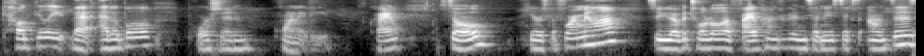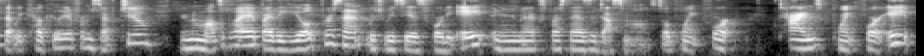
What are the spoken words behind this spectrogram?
calculate that edible portion quantity. Okay, so here's the formula. So you have a total of 576 ounces that we calculated from step two. You're going to multiply it by the yield percent, which we see is 48, and you're going to express that as a decimal. So 0.4 times 0.48,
